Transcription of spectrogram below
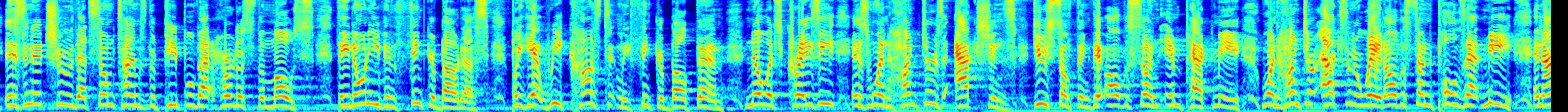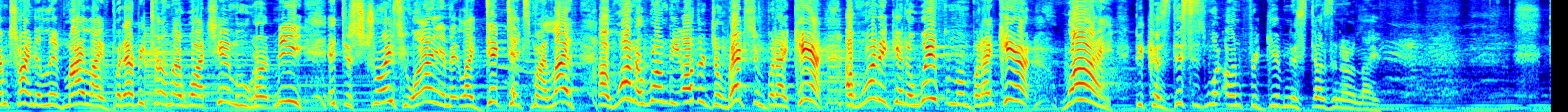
Isn't it true that sometimes the people that hurt us the most, they don't even think about us, but yet we constantly think about them? Know what's crazy is when Hunter's actions do something, they all of a sudden impact me. When Hunter acts in a way, it all of a sudden pulls at me, and I'm trying to live my life, but every time I watch him who hurt me, it destroys who I am. It like dictates my life. I want to run the other direction, but I can't. I want to get away from him, but I can't. Why? Because this is what unforgiveness does in our life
